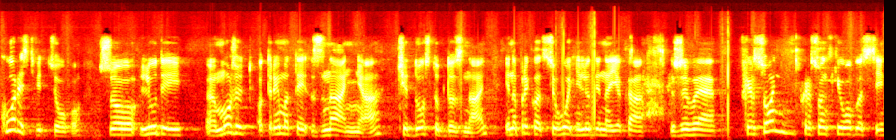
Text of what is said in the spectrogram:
користь від цього, що люди можуть отримати знання чи доступ до знань. І, наприклад, сьогодні людина, яка живе в Херсоні, в Херсонській області,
